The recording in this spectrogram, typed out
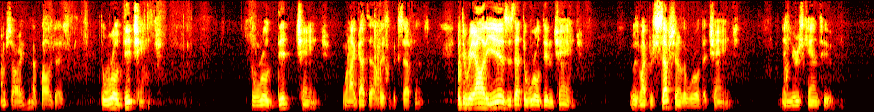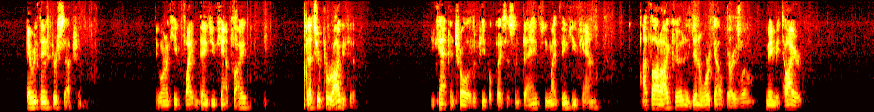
I'm sorry, I apologize. The world did change. The world did change when I got to that place of acceptance. But the reality is, is that the world didn't change. It was my perception of the world that changed and yours can too. Everything's perception. You want to keep fighting things you can't fight? That's your prerogative. You can't control other people, places, and things. You might think you can. I thought I could, and it didn't work out very well. It made me tired.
